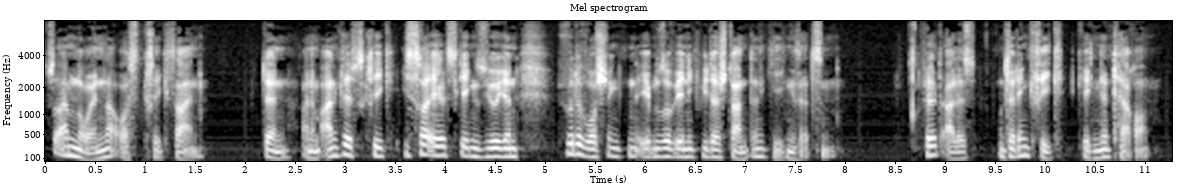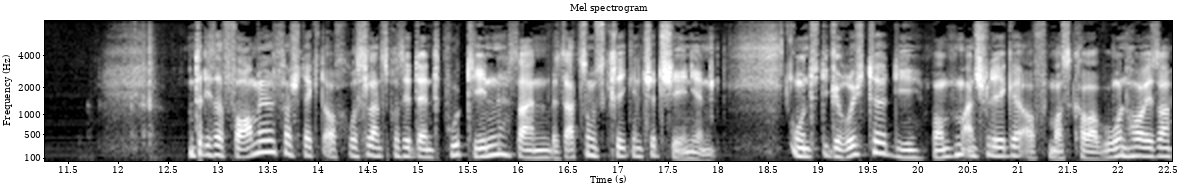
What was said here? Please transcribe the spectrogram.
zu einem neuen Nahostkrieg sein denn einem Angriffskrieg Israels gegen Syrien würde Washington ebenso wenig Widerstand entgegensetzen. Fällt alles unter den Krieg gegen den Terror. Unter dieser Formel versteckt auch Russlands Präsident Putin seinen Besatzungskrieg in Tschetschenien. Und die Gerüchte, die Bombenanschläge auf Moskauer Wohnhäuser,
